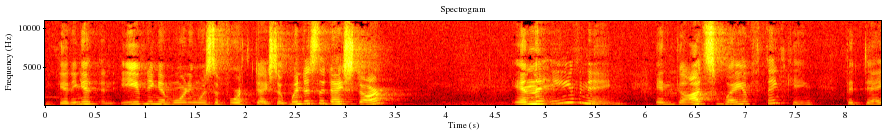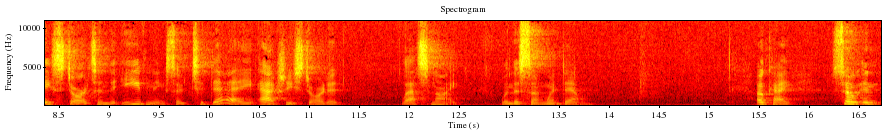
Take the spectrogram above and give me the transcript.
You getting it? And evening and morning was the fourth day. So when does the day start? In the evening. In God's way of thinking, the day starts in the evening. So today actually started last night when the sun went down. Okay, so, in,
